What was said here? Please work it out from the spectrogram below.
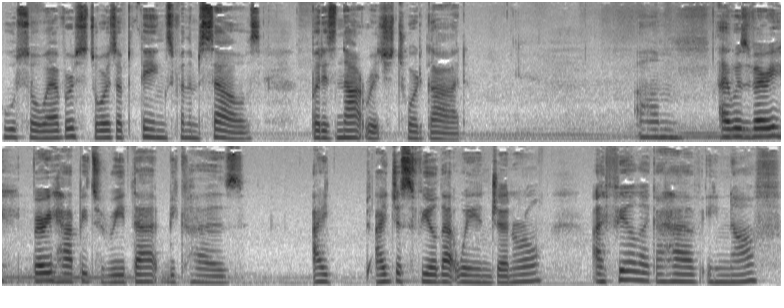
whosoever stores up things for themselves, but is not rich toward God. Um, I was very, very happy to read that because I, I just feel that way in general. I feel like I have enough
